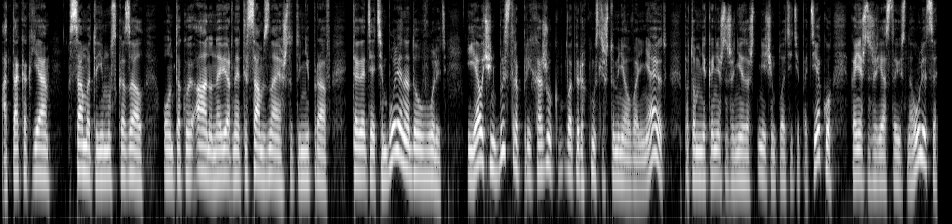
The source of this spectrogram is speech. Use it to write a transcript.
А так как я сам это ему сказал, он такой, а, ну, наверное, ты сам знаешь, что ты не прав, тогда тебя тем более надо уволить. И я очень быстро прихожу, во-первых, к мысли, что меня увольняют, потом мне, конечно же, не за, нечем платить ипотеку, конечно же, я остаюсь на улице,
